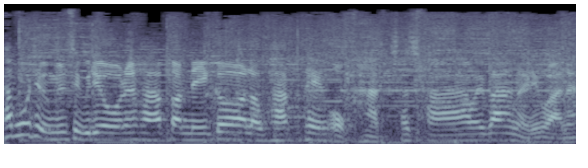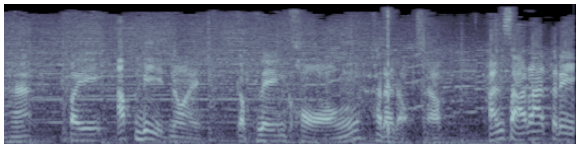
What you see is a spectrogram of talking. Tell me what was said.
ถ้าพูดถึงมิวสิกวิดีโอนะครับ ตอนนี้ก็เราพักเพลงอกหักช้าๆ ไว้บ้างหน่อยดีกว่านะฮะ ไปอัปบีทหน่อยกับเพลงของพัดดอกครับ หันสาราตรี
